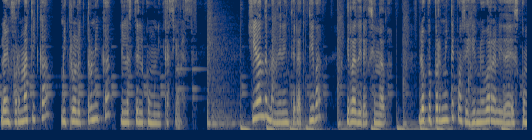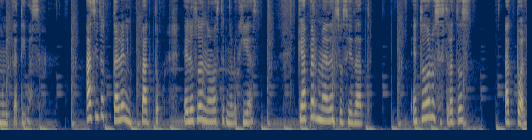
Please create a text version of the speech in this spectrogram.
la informática, microelectrónica y las telecomunicaciones. Giran de manera interactiva y redireccionada, lo que permite conseguir nuevas realidades comunicativas. Ha sido tal el impacto el uso de nuevas tecnologías que ha permeado en sociedad en todos los estratos actual.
